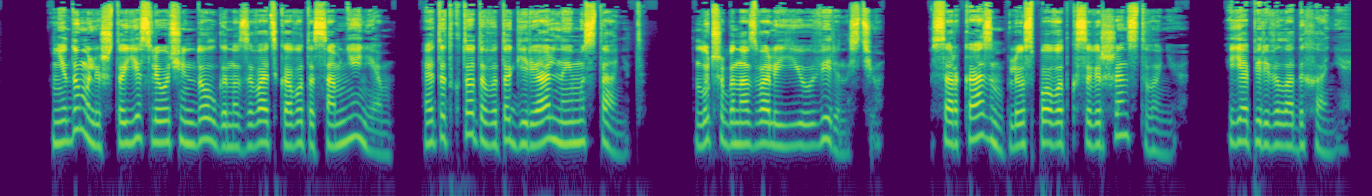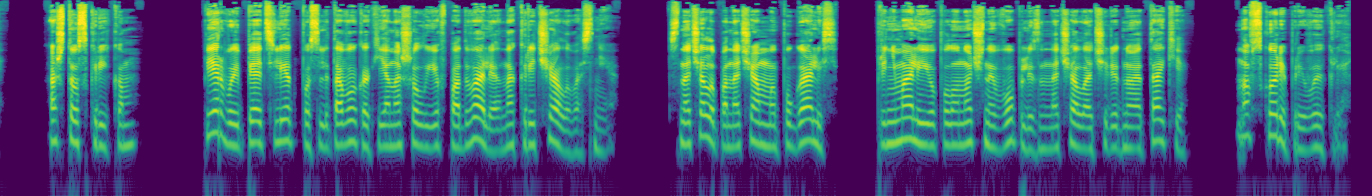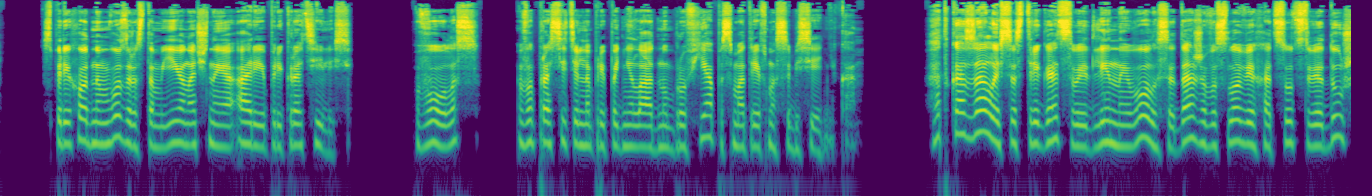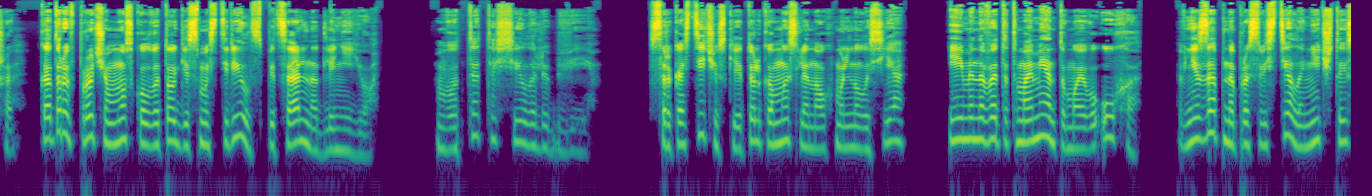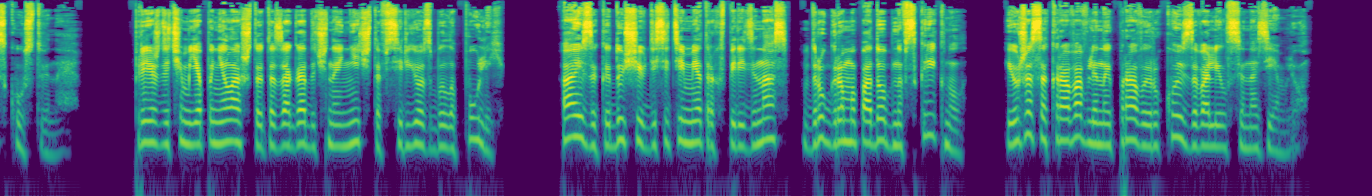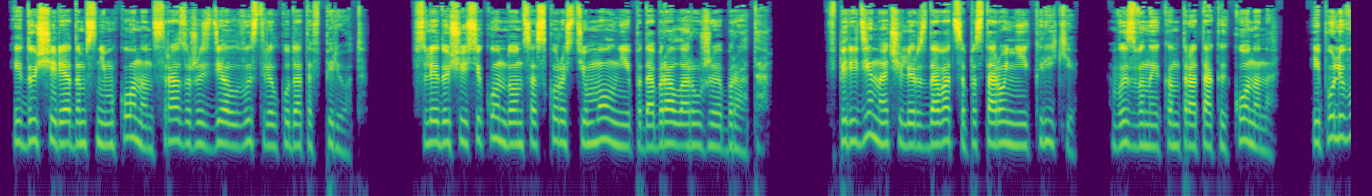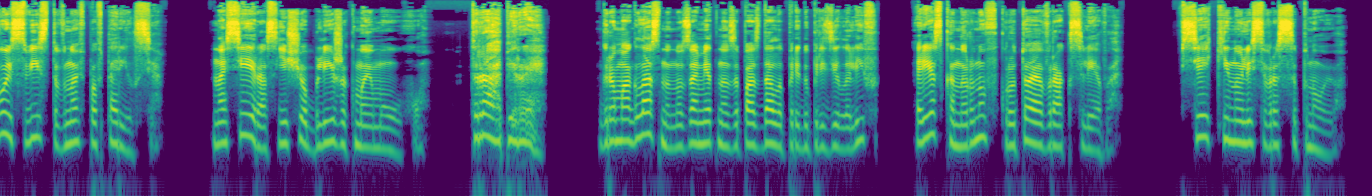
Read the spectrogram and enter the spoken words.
Не думали, что если очень долго называть кого-то сомнением, этот кто-то в итоге реально им и станет. Лучше бы назвали ее уверенностью. Сарказм плюс повод к совершенствованию. Я перевела дыхание. А что с криком? Первые пять лет после того, как я нашел ее в подвале, она кричала во сне. Сначала по ночам мы пугались, принимали ее полуночные вопли за начало очередной атаки, но вскоре привыкли. С переходным возрастом ее ночные арии прекратились. «Волос?» — вопросительно приподняла одну бровь я, посмотрев на собеседника. Отказалась состригать свои длинные волосы даже в условиях отсутствия душа, который, впрочем, мускул в итоге смастерил специально для нее. Вот это сила любви. Саркастически и только мысленно ухмыльнулась я, и именно в этот момент у моего уха внезапно просвистело нечто искусственное. Прежде чем я поняла, что это загадочное нечто всерьез было пулей, Айзек, идущий в десяти метрах впереди нас, вдруг громоподобно вскрикнул и уже с окровавленной правой рукой завалился на землю. Идущий рядом с ним Конан сразу же сделал выстрел куда-то вперед. В следующую секунду он со скоростью молнии подобрал оружие брата. Впереди начали раздаваться посторонние крики, вызванные контратакой Конана, и пулевой свист вновь повторился. На сей раз еще ближе к моему уху. «Трапперы!» Громогласно, но заметно запоздало предупредила Лив, резко нырнув в крутой овраг слева. Все кинулись в рассыпную.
